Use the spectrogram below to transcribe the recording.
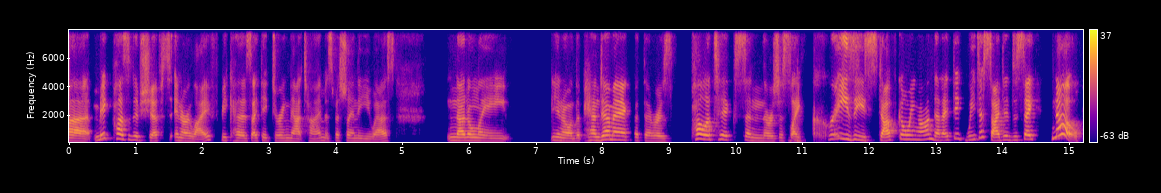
uh, make positive shifts in our life because i think during that time especially in the us not only you know the pandemic but there was politics and there was just like mm-hmm. crazy stuff going on that I think we decided to say, no,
